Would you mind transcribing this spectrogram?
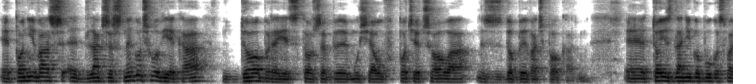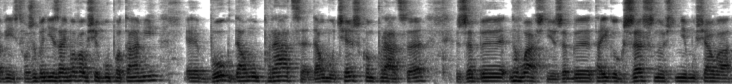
E, Ponieważ e, dla grzesznego człowieka dobre jest to, żeby musiał w pocie czoła zdobywać pokarm. E, To jest dla niego błogosławieństwo. Żeby nie zajmował się głupotami, Bóg dał mu pracę, dał mu ciężką pracę, żeby, no właśnie, żeby ta jego grzeszność nie musiała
